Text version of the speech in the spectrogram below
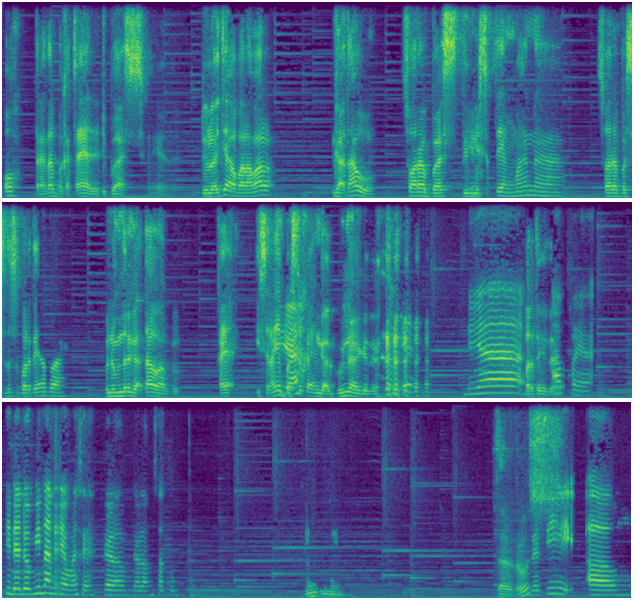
oh ternyata bakat saya ada di bass. Dulu aja awal-awal nggak tahu suara bass di yeah. musik itu yang mana suara bass itu seperti apa bener-bener nggak tahu aku kayak istilahnya yeah. bass itu kayak nggak guna gitu dia seperti itu. apa ya? Tidak dominan ya mas ya dalam dalam satu mm -hmm. terus? Berarti um,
